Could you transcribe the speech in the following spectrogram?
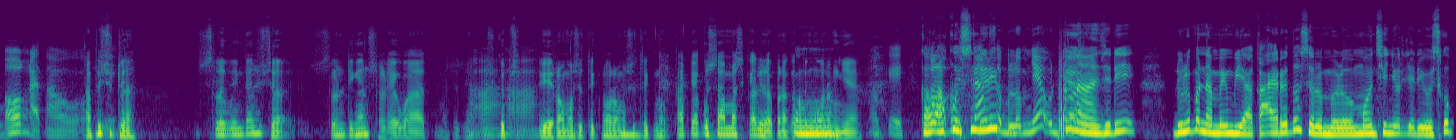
Oh nggak tahu. tapi Oke. sudah selentingan sudah selentingan sudah lewat maksudnya Ah, Uskup ah, ah. eh Romo Sutikno Romo Sutikno tapi aku sama sekali tidak pernah ketemu Oh. orangnya Oke. Kalau aku sendiri sebelumnya udah. Pernah, jadi dulu pendamping BKR itu sebelum Monsinyur jadi uskup,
